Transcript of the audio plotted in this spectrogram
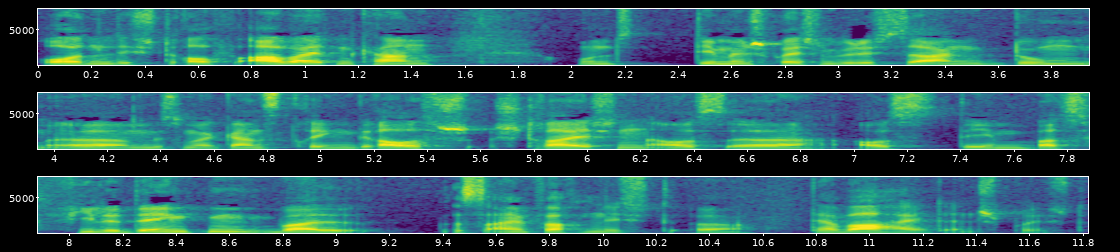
ordentlich drauf arbeiten kann. Und dementsprechend würde ich sagen, dumm äh, müssen wir ganz dringend rausstreichen aus, äh, aus dem, was viele denken, weil es einfach nicht äh, der Wahrheit entspricht.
